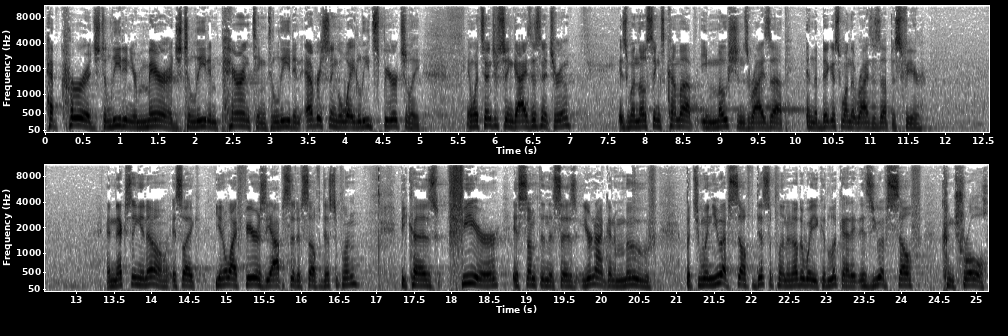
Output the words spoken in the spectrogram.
have courage to lead in your marriage, to lead in parenting, to lead in every single way, lead spiritually. And what's interesting, guys, isn't it true? Is when those things come up, emotions rise up. And the biggest one that rises up is fear. And next thing you know, it's like, you know why fear is the opposite of self discipline? Because fear is something that says you're not going to move. But when you have self discipline, another way you could look at it is you have self control.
